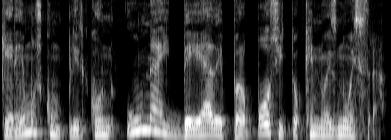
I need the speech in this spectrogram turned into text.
queremos cumplir con una idea de propósito que no es nuestra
